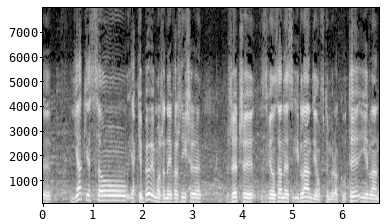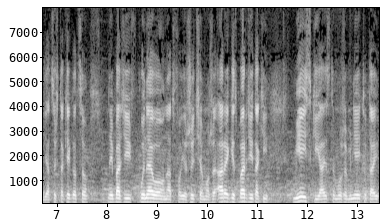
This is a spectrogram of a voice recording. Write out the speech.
E, Jakie są, jakie były może najważniejsze rzeczy związane z Irlandią w tym roku? Ty i Irlandia, coś takiego, co najbardziej wpłynęło na Twoje życie? Może Arek jest bardziej taki miejski, ja jestem może mniej tutaj,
